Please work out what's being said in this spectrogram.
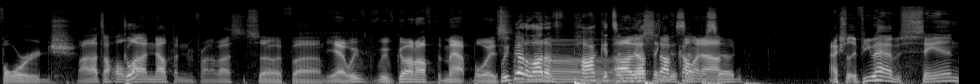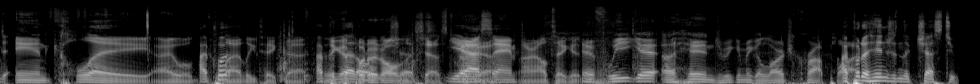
forge. Wow, that's a whole Cool. lot of nothing in front of us. So if um, Yeah, we've we've gone off the map, boys. We've got a lot of Uh, pockets Oh, of there's nothing stuff this coming up. Episode. actually, if you have sand and clay, I will I put- gladly take that. I, I think put I that put all it all in the chest. chest. Yeah, Okay. same. All right, I'll take it. If we get a hinge, we can make a large crop plot. I put a hinge in the chest too.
